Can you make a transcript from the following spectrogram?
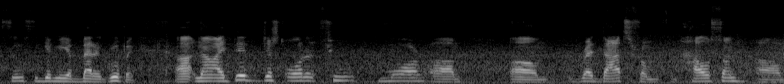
seems to give me a better grouping. Uh, now, I did just order two more um, um, red dots from from Holosun. Um,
